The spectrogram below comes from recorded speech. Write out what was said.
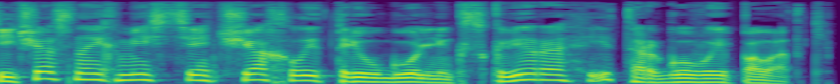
Сейчас на их месте чахлый треугольник сквера и торговые палатки.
